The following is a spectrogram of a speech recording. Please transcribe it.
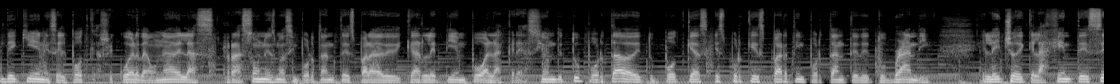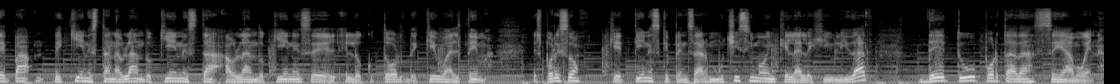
de quién es el podcast. Recuerda, una de las razones más importantes para dedicarle tiempo a la creación de tu portada de tu podcast es porque es parte importante de tu branding. El hecho de que la gente sepa de quién están hablando, quién está hablando, quién es el, el locutor, de qué va el tema. Es por eso que tienes que pensar muchísimo en que la legibilidad de tu portada sea buena,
